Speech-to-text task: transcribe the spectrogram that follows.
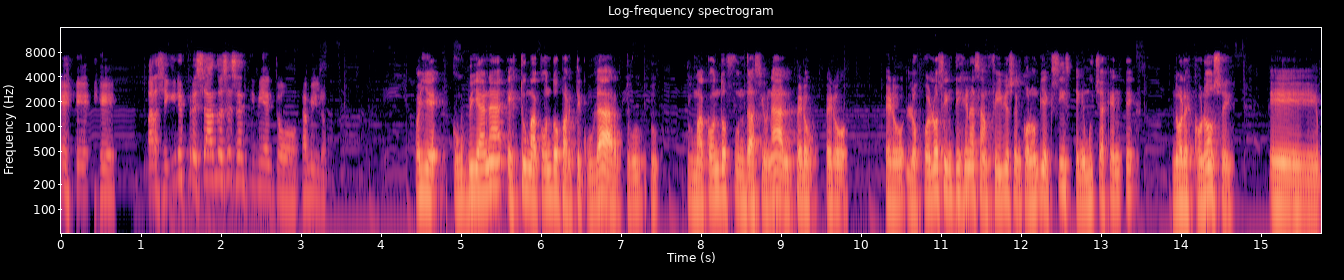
para seguir expresando ese sentimiento, Camilo. Oye, Cumbiana es tu macondo particular, tu, macondo fundacional, pero, pero, pero los pueblos indígenas anfibios en Colombia existen y mucha gente no les conoce. Eh,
